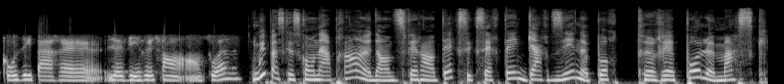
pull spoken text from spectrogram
causée par le virus en, en soi. Oui, parce que ce qu'on apprend dans différents textes, c'est que certains gardiens ne porteraient pas le masque.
